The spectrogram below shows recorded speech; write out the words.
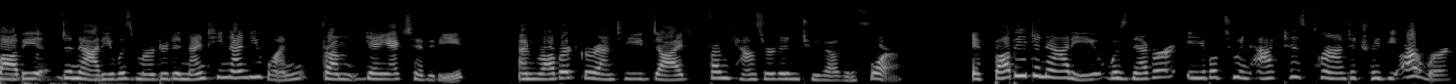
Bobby Donati was murdered in 1991 from gang activity, and Robert Guarente died from cancer in 2004. If Bobby Donati was never able to enact his plan to trade the artwork,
